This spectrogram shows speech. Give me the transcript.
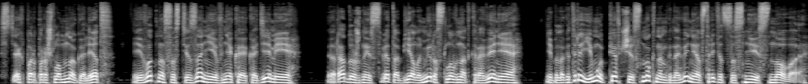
С тех пор прошло много лет, и вот на состязании в некой академии радужный свет объял мир словно откровение, и благодаря ему певчий смог на мгновение встретиться с ней снова.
